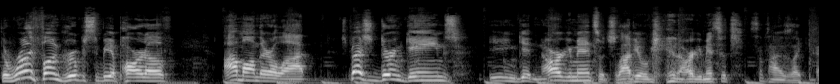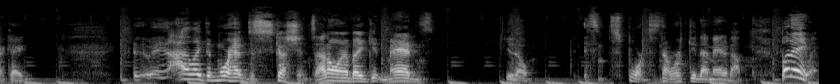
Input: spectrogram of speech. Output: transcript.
They're really fun groups to be a part of. I'm on there a lot, especially during games. You can get in arguments, which a lot of people get in arguments, which sometimes like, okay. I like to more have discussions. I don't want anybody getting mad and, you know, it's sports. It's not worth getting that mad about. But anyway,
